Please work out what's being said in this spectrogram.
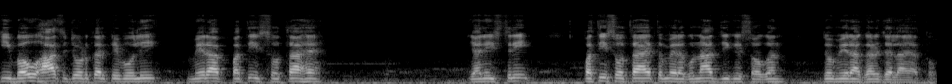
की बहू हाथ जोड़ करके बोली, मेरा पति सोता है। यानी स्त्री, पति सोता है तो मैं रघुनाथ जी की सौगंध जो मेरा घर जलाया तो।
